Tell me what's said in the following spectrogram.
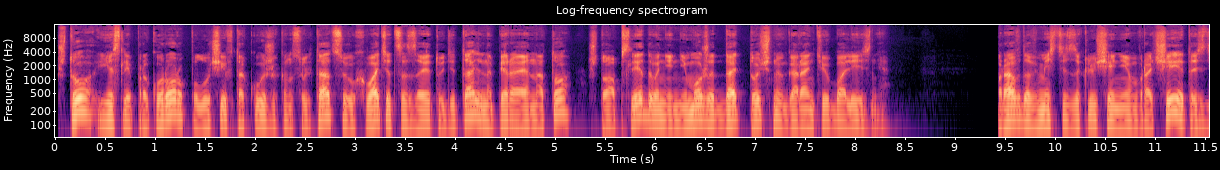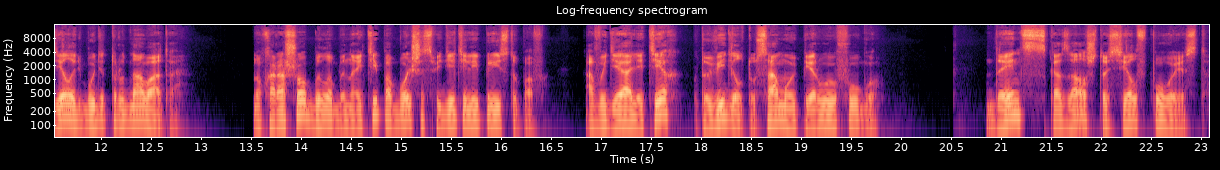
Что, если прокурор, получив такую же консультацию, хватится за эту деталь, напирая на то, что обследование не может дать точную гарантию болезни? Правда, вместе с заключением врачей это сделать будет трудновато. Но хорошо было бы найти побольше свидетелей приступов, а в идеале тех, кто видел ту самую первую фугу. Дейнс сказал, что сел в поезд.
